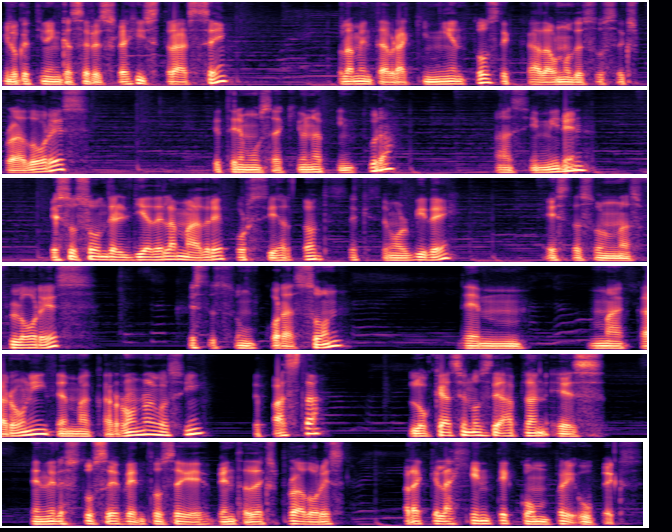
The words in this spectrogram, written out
Y lo que tienen que hacer es registrarse. Solamente habrá 500 de cada uno de esos exploradores. Que tenemos aquí una pintura. Así miren. Estos son del Día de la Madre, por cierto, antes de que se me olvide. Estas son unas flores. Este es un corazón de macaroni, de macarrón, algo así, de pasta lo que hacen los de Aplan es tener estos eventos de venta de exploradores para que la gente compre UPEX.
